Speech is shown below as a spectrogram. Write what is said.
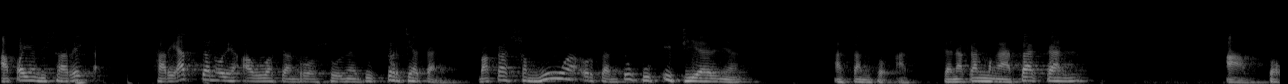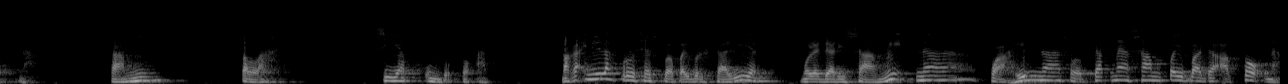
Apa yang disyariatkan oleh Allah dan Rasulnya itu kerjakan. Maka semua organ tubuh idealnya akan taat. Dan akan mengatakan atau nah kami telah siap untuk taat. Maka inilah proses Bapak Ibu sekalian, mulai dari sami'na, fahimna, sodakna, sampai pada atokna.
